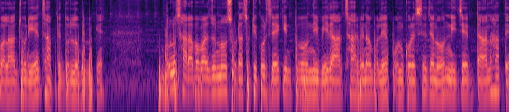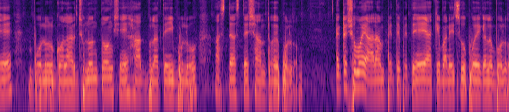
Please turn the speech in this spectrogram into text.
গলা জড়িয়ে ঝাপটে ধরল ভোলুকে। ভুলু ছাড়া পাবার জন্য ছোটাছুটি করছে, কিন্তু নিবিড় আর ছাড়বে না বলে ফোন করেছে যেন নিজের ডান হাতে বলুর গলার ঝুলন্ত অংশে হাত বোলাতেই ভুলু আস্তে আস্তে শান্ত হয়ে পড়ল। একটা সময় আরাম পেতে পেতে একেবারেই চুপ হয়ে গেল ভুলু।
